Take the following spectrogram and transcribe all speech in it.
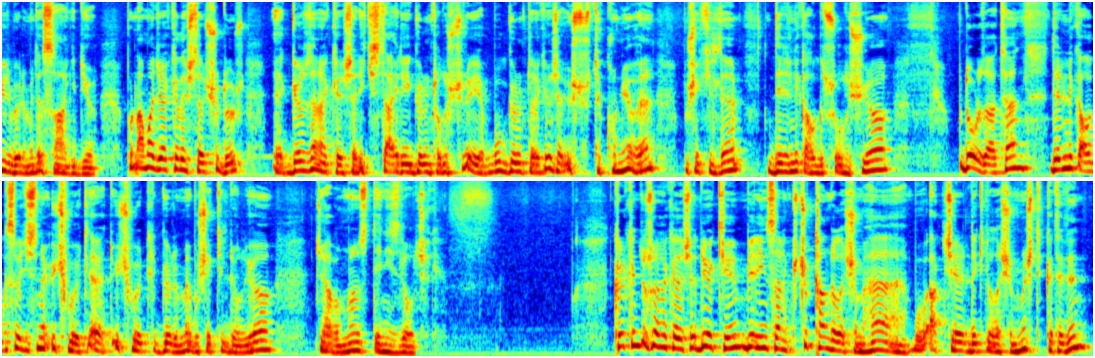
Bir bölümü de sağa gidiyor. Bunun amacı arkadaşlar şudur. E, gözden arkadaşlar ikisi de ayrı görüntü oluşturuyor ya. Bu görüntüler arkadaşlar üst üste konuyor ve bu şekilde derinlik algısı oluşuyor. Bu doğru zaten. Derinlik algısı ve cisme 3 boyutlu. Evet 3 boyutlu görünme bu şekilde oluyor. Cevabımız denizli olacak. 40. soru arkadaşlar diyor ki bir insanın küçük kan dolaşımı ha bu akciğerdeki dolaşımmış dikkat edin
